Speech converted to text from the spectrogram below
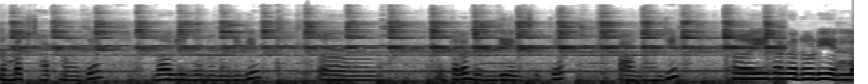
ನಂಬಕ್ಕೆ ಸ್ಟಾರ್ಟ್ ಮಾಡಿದೆ, ಅವಾಗಲಿಂದನೂ ನನಗೆ ಒಂಥರ ನೆಮ್ಮದಿ ಅನಿಸುತ್ತೆ. ಹಾಗಾಗಿ ಇವಾಗ ನೋಡಿ, ಎಲ್ಲ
